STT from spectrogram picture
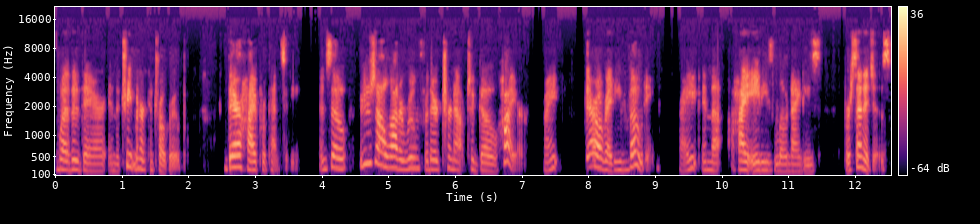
whether they're in the treatment or control group, they're high propensity. And so there's not a lot of room for their turnout to go higher, right? They're already voting right? In the high 80s, low 90s percentages.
